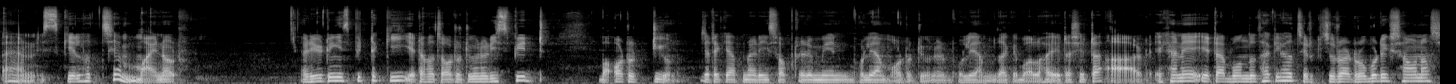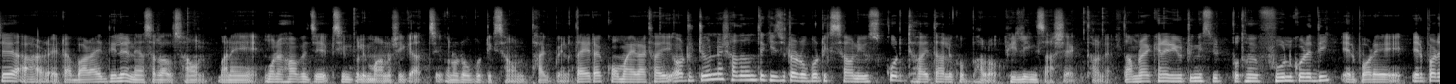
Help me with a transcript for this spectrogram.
and scale হচ্ছে মাইনর রিউটিং স্পিডটা কি? এটা হচ্ছে অটোটিউনের স্পিড বা অটোটিউন যেটাকে আপনার এই সফটওয়্যারের মেন ভলিউম অটোটিউনের ভলিউম যাকে বলা হয় এটা সেটা। আর এখানে এটা বন্ধ থাকলে হচ্ছে কিছুটা রোবোটিক সাউন্ড আসে আর এটা বাড়াই দিলে ন্যাচারাল সাউন্ড মানে মনে হবে যে সিম্পলি মানুষই গাচ্ছে, কোনো রোবোটিক সাউন্ড থাকবে না। তাই এটা কমায় রাখা হয়। অটোটিউনে সাধারণত কিছুটা রোবোটিক সাউন্ড ইউজ করতে হয়, তাহলে খুব ভালো ফিলিংস আসে এক ধরনের। তো আমরা এখানে রিউটিং স্পিড প্রথমে ফুল করে দিই, এরপরে এরপরে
